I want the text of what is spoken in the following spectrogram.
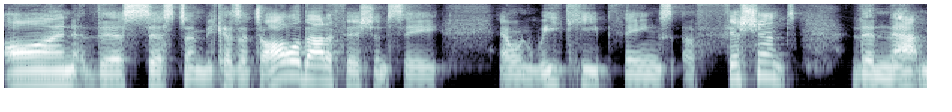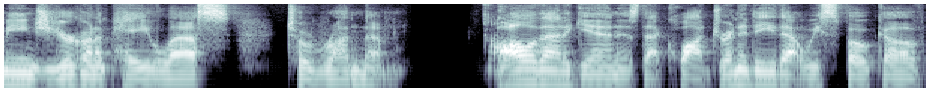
on this system because it's all about efficiency and when we keep things efficient, then that means you're going to pay less to run them. All of that, again, is that quadrinity that we spoke of.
